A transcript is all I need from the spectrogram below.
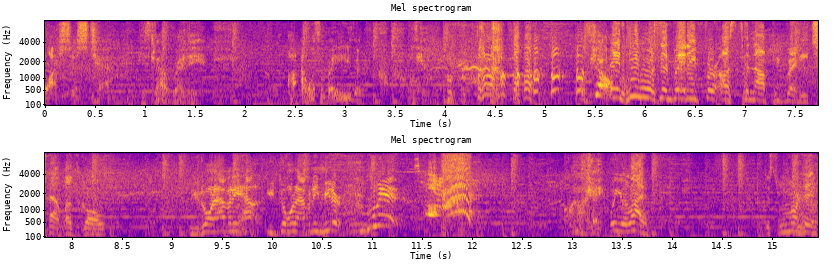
Watch this, chat. He's not ready. I, I wasn't ready either. Let's go. Let's go. And he wasn't ready for us to not be ready, chat. Let's go. You don't have any. You don't have any meter. Win. Okay. Wait, you're alive. Just one more hit.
